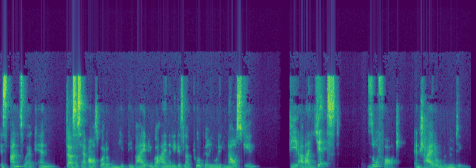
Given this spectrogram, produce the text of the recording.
ist anzuerkennen, dass es Herausforderungen gibt, die weit über eine Legislaturperiode hinausgehen, die aber jetzt sofort Entscheidungen benötigen.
